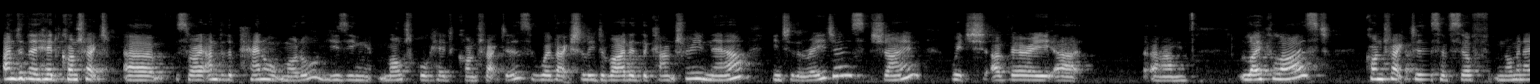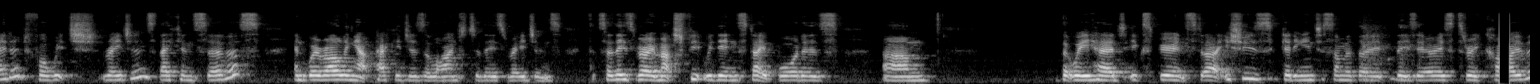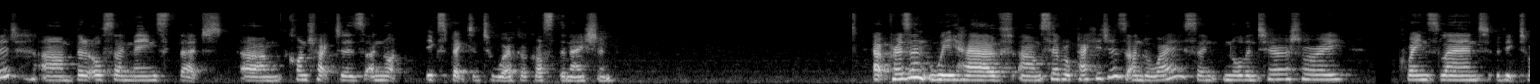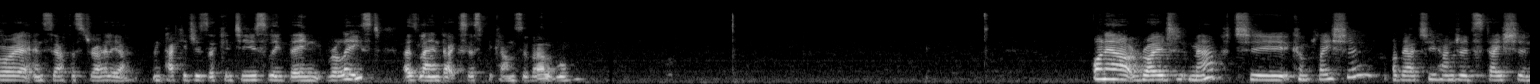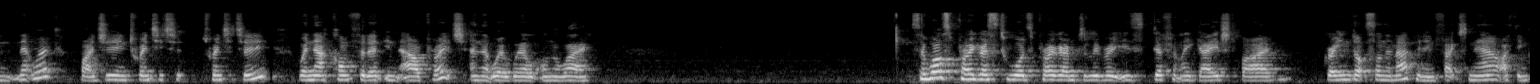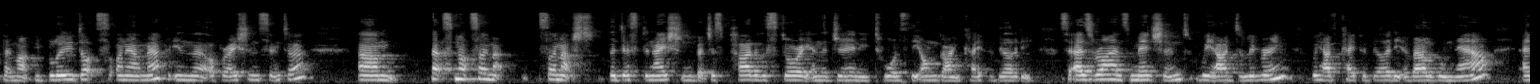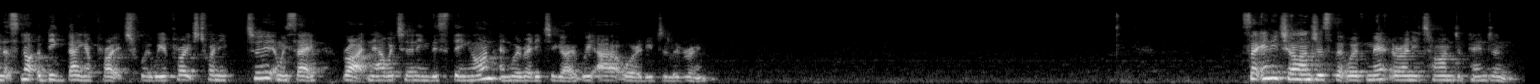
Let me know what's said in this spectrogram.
Under the head contract, uh, sorry, under the panel model using multiple head contractors, we've actually divided the country now into the regions shown, which are very uh, um, localised. Contractors have self-nominated for which regions they can service, and we're rolling out packages aligned to these regions. So these very much fit within state borders, um, that we had experienced uh, issues getting into some of the, these areas through COVID, um, but it also means that um, contractors are not expected to work across the nation. At present, we have um, several packages underway, so Northern Territory, Queensland, Victoria and South Australia, and packages are continuously being released as land access becomes available. On our roadmap to completion of our 200 station network by June 2022, we're now confident in our approach and that we're well on the way. So whilst progress towards program delivery is definitely gauged by green dots on the map, and in fact now I think they might be blue dots on our map in the operations centre, um, that's not so much, so much the destination, but just part of the story and the journey towards the ongoing capability. So as Ryan's mentioned, we are delivering, we have capability available now, and it's not a big bang approach where we approach 22 and we say, right, now we're turning this thing on and we're ready to go. We are already delivering. So any challenges that we've met are only time dependent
